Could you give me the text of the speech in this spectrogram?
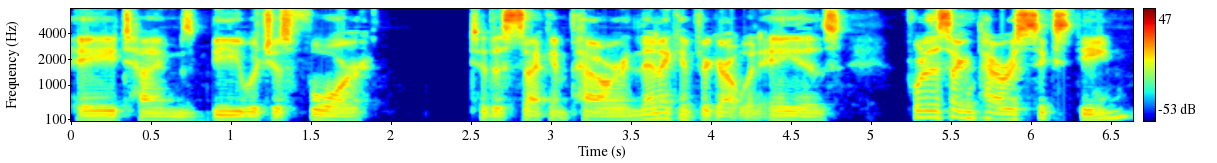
a times b, which is 4 to the second power, and then I can figure out what a is. 4 to the second power is 16.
